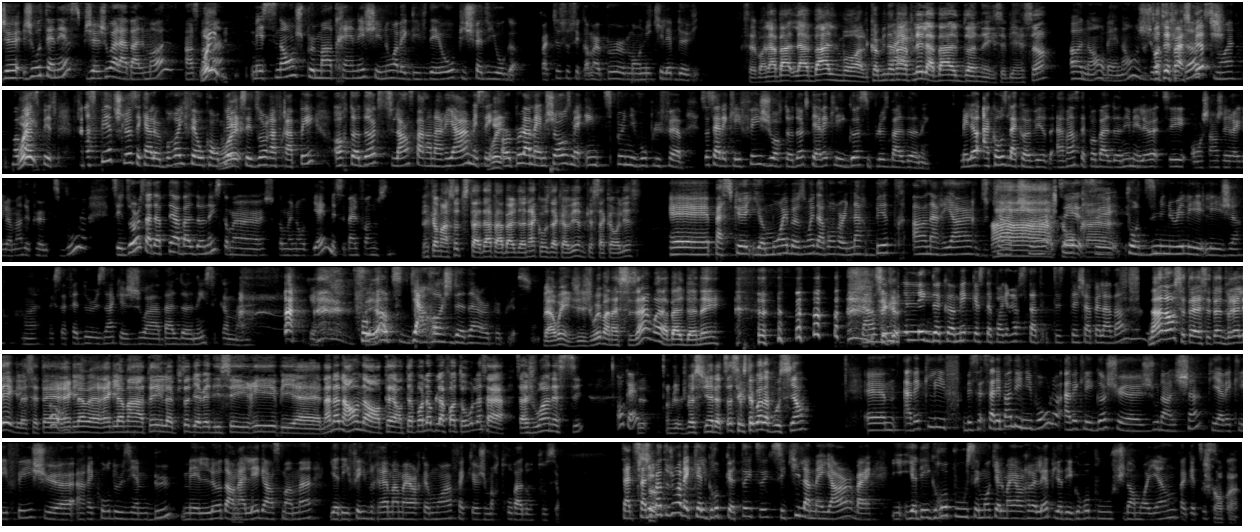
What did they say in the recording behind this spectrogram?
je joue au tennis, puis je joue à la balle molle en ce moment. Mais sinon, je peux m'entraîner chez nous avec des vidéos, puis je fais du yoga. Fait que, tu sais, ça, c'est comme un peu mon équilibre de vie. C'est bon. La, balle, la balle molle, communément appelée la balle donnée, c'est bien ça? Ah non, ben non. Je joue t'es fast pitch? Moi. Pas fast pitch. Fast pitch, là, c'est quand le bras, il fait au complet, c'est dur à frapper. Orthodoxe, tu lances par en arrière, mais c'est un peu la même chose, mais un petit peu niveau plus faible. Ça, c'est avec les filles, je joue orthodoxe, puis avec les gars, c'est plus balle donnée. Mais là, à cause de la COVID, avant, c'était pas balle donnée, mais là, tu sais, on change les règlements depuis un petit bout. C'est dur s'adapter à balle donnée, c'est comme, un, comme un autre game, mais c'est bien le fun aussi. Mais comment ça, tu t'adaptes à balle donnée à cause de la COVID? que ça calisse? Euh, parce qu'il y a moins besoin d'avoir un arbitre en arrière du catch ah, pour diminuer les, les gens. Ouais, fait que ça fait deux ans que je joue à balle donnée. C'est comme. Faut, que tu te garoches dedans un peu plus. Ben oui, j'ai joué pendant six ans, moi, à balle donnée. Dans une ligue de comiques que c'était pas grave si t'échappais la balle? Non, non, c'était une vraie ligue. C'était oh. réglementé. Là, puis tout, il y avait des séries. Puis, euh, non, non, non, on n'était pas là pour la photo. Là, ça, ça jouait en esti. OK. Je, me souviens de ça. C'était quoi ta position? Euh, avec les ça, dépend des niveaux. Là. Avec les gars, je, joue dans le champ, puis avec les filles, je suis euh, à recours deuxième but. Mais là, dans ma ligue en ce moment, il y a des filles vraiment meilleures que moi, fait que je me retrouve à d'autres positions. Ça, dépend toujours avec quel groupe que tu es. C'est qui la meilleure? Ben, il y, a des groupes où c'est moi qui ai le meilleur relais, puis il y a des groupes où je suis dans moyenne. Fait que, je comprends.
